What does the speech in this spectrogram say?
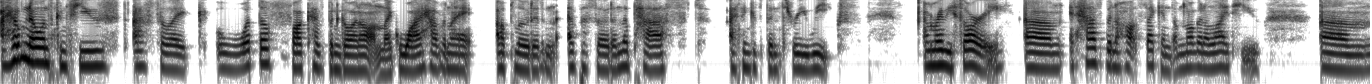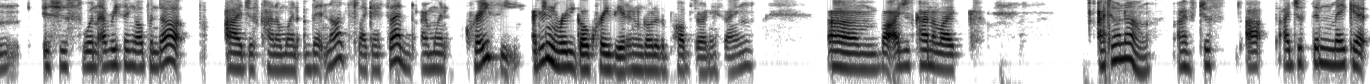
I hope no one's confused as to like what the fuck has been going on. Like why haven't I uploaded an episode in the past? I think it's been 3 weeks. I'm really sorry. Um it has been a hot second. I'm not going to lie to you. Um it's just when everything opened up, I just kind of went a bit nuts. Like I said, I went crazy. I didn't really go crazy. I didn't go to the pubs or anything. Um, but I just kind of like, I don't know. I've just, I, I just didn't make it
